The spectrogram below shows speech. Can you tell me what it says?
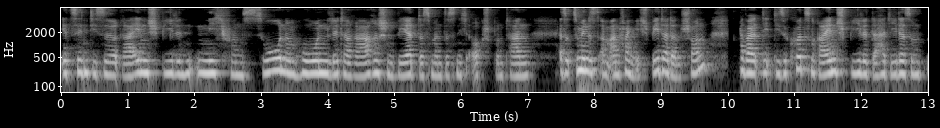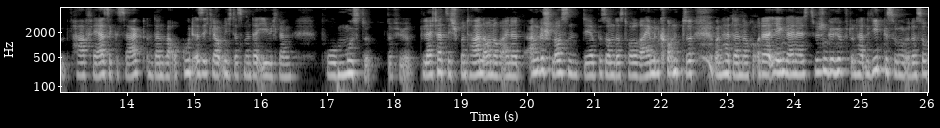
jetzt sind diese Reihenspiele nicht von so einem hohen literarischen Wert, dass man das nicht auch spontan, also zumindest am Anfang nicht, später dann schon. Aber die, diese kurzen Reihenspiele, da hat jeder so ein paar Verse gesagt und dann war auch gut. Also ich glaube nicht, dass man da ewig lang proben musste dafür. Vielleicht hat sich spontan auch noch einer angeschlossen, der besonders toll reimen konnte und hat dann noch, oder irgendeiner ist zwischengehüpft und hat ein Lied gesungen oder so.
